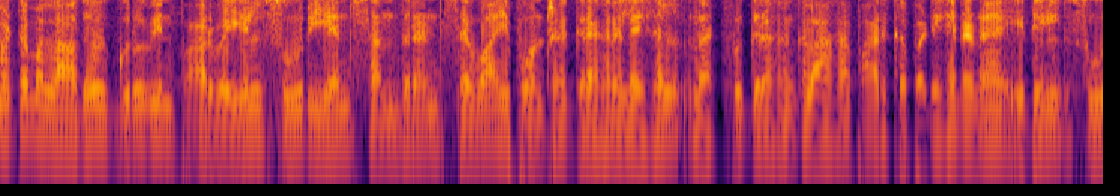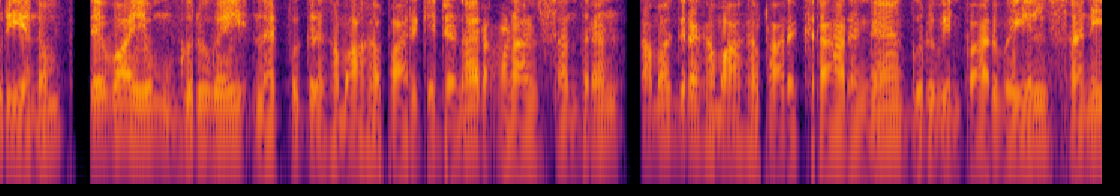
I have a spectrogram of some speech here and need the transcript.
மட்டுமல்லாது குருவின் பார்வையில் சூரியன் சந்திரன் செவ்வாய் போன்ற கிரக நிலைகள் நட்பு கிரகங்களாக பார்க்கப்படுகின்றன. இதில் சூரியனும் செவ்வாயும் குருவை நட்பு கிரகமாக பார்க்கின்றனர். ஆனால் சந்திரன் சமகிரகமாக பார்க்கிறாருங்க. குருவின் பார்வையில் சனி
